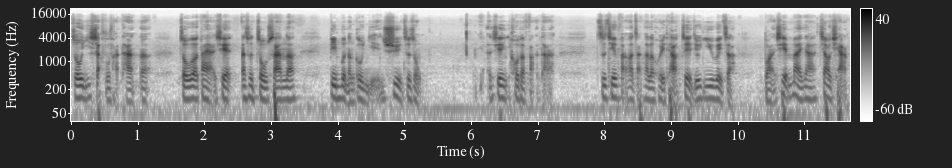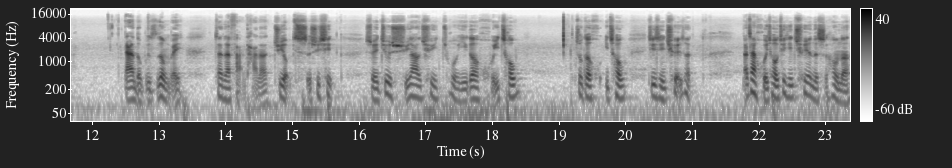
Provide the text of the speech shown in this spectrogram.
周一小幅反弹啊，周二大阳线，但是周三呢，并不能够延续这种阳线以后的反弹，资金反而展开了回调，这也就意味着短线卖压较强。大家都不是认为这样的反弹呢具有持续性，所以就需要去做一个回抽，做个回抽进行确认。那在回抽进行确认的时候呢，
